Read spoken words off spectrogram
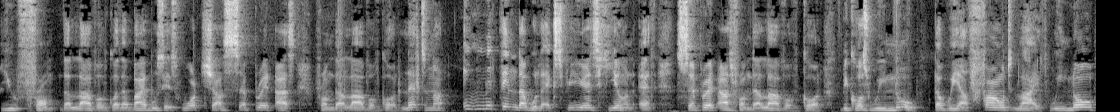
you from the love of God. The Bible says, What shall separate us from the love of God? Let not anything that will experience here on earth separate us from the love of God because we know that we have found life. We know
